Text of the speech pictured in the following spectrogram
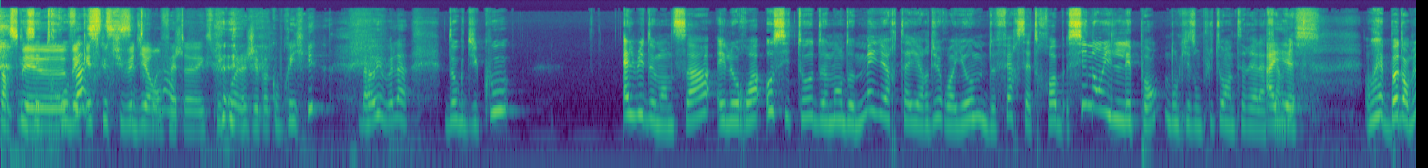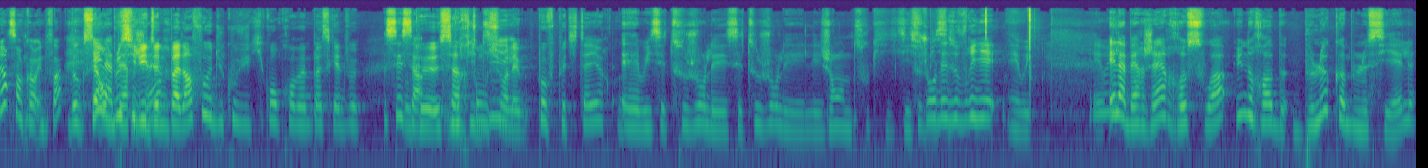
parce que Mais, c'est euh, trop mais vaste. qu'est-ce que tu veux dire en large. fait Explique-moi là, j'ai pas compris. Bah oui, voilà. Donc du coup, elle lui demande ça, et le roi aussitôt demande au meilleur tailleur du royaume de faire cette robe, sinon il les pend, donc ils ont plutôt intérêt à la Ah faire. vite. yes. Ouais, bonne ambiance encore une fois. Donc en plus, il lui donne pas d'infos du coup, vu qu'il comprend même pas ce qu'elle veut. C'est ça. euh, ça retombe dit- sur les pauvres petits tailleurs. Quoi. Et oui, c'est toujours les, c'est toujours les, les gens en dessous qui, qui Toujours des ouvriers. Et oui. Et oui. Et la bergère reçoit une robe bleue comme le ciel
